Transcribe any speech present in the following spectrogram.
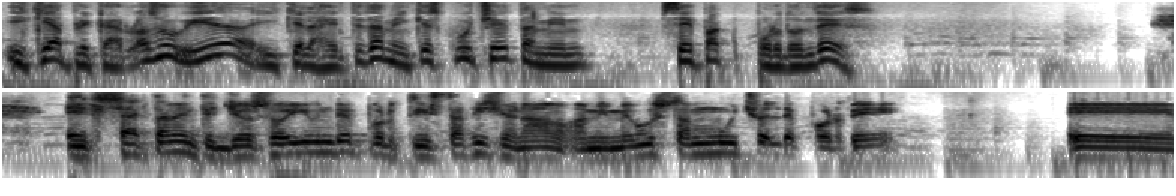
y que aplicarlo a su vida y que la gente también que escuche también sepa por dónde es. Exactamente, yo soy un deportista aficionado. A mí me gusta mucho el deporte eh,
